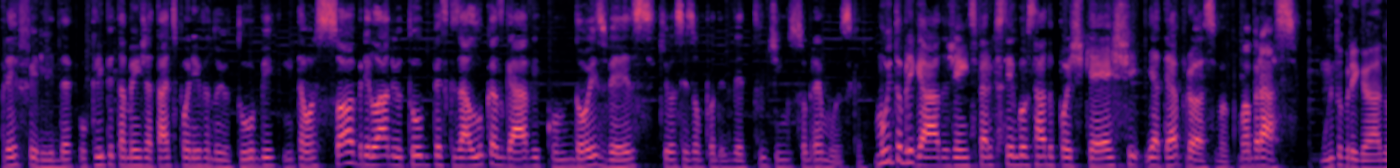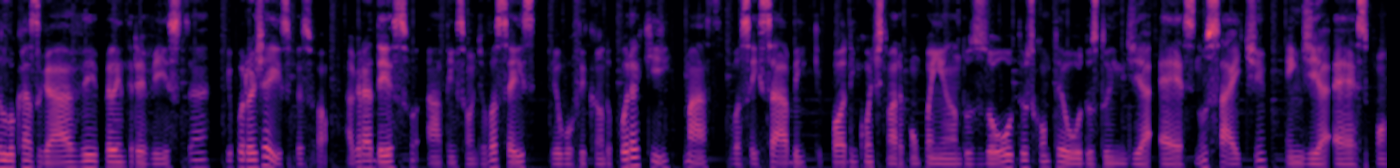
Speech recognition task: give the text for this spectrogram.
preferida. O clipe também já está disponível no YouTube, então é só abrir lá no YouTube, pesquisar Lucas Gavi com dois Vs que vocês vão poder ver tudinho sobre a música. Muito obrigado, gente. Espero que vocês tenham gostado do podcast e até a próxima. Um abraço. Muito obrigado, Lucas Gavi, pela entrevista. E por hoje é isso, pessoal. Agradeço a atenção de vocês. Eu vou ficando por aqui, mas vocês sabem que podem continuar acompanhando os outros conteúdos do India S no site endias.com.br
